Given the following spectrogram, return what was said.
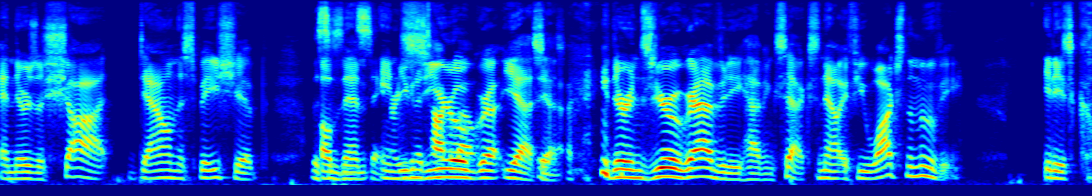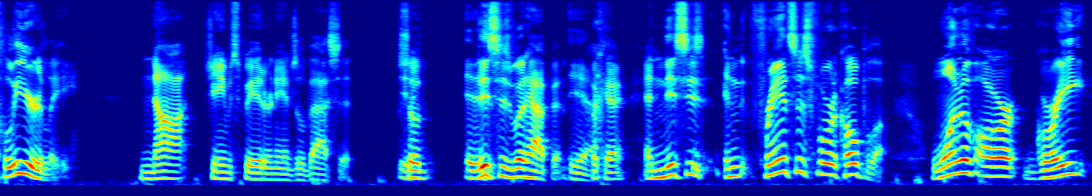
and there's a shot down the spaceship This of them insane. in Are you gonna talk zero about- gra- yes Yeah, yes. they're in zero gravity having sex. Now if you watch the movie it is clearly not James Spader and Angela Bassett. So It- it this is- is what happened. Yeah. okay. And this is and Francis Ford Coppola one of our great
